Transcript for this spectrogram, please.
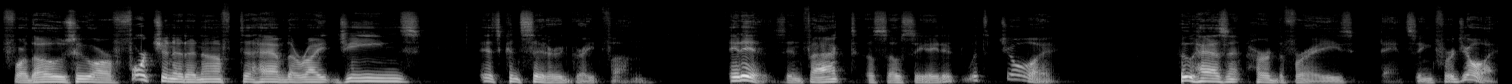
for those who are fortunate enough to have the right genes is considered great fun. It is, in fact, associated with joy. Who hasn't heard the phrase dancing for joy?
